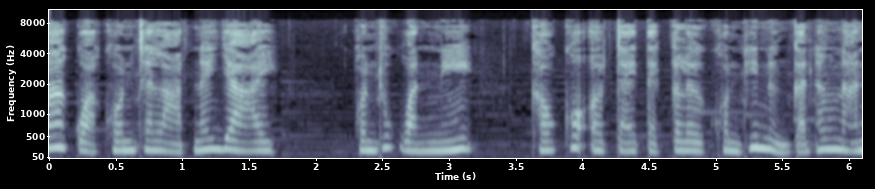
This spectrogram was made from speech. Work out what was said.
มากกว่าคนฉลาดนะยาย คนทุกวันนี้เขาก็เอาใจแต่เกลอคนที่หนึ่งกันทั้งนั้น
